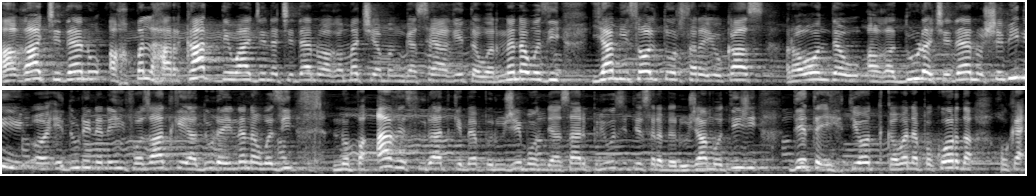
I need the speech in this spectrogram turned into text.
هغه چې دی نو خپل حرکات د واجې نه چې دی نو هغه مچ یا منګسه هغې ته ورننوځي یا مثال طور سره یو کاس روان دی او هغه دوړه چې دی نو ښه ویني ای دوړې نه نه حفاظات کوي یا دوړه یې ننوځي نو په هغې صورت کې بیا په روژې باندې اثار پریوځي دې سره بیا روژه ماتېږي دې ته احتیاط کونه پکار ده خو که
